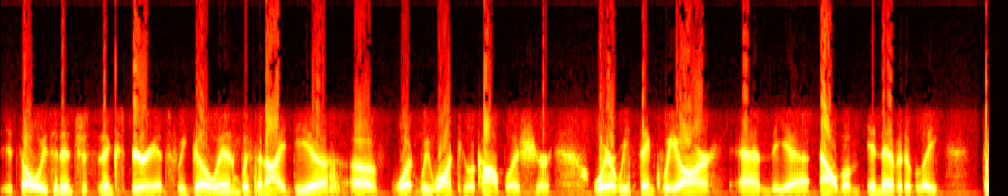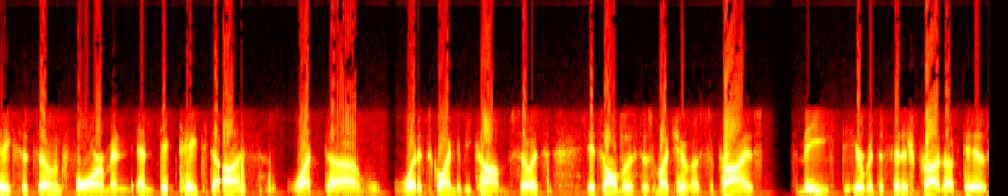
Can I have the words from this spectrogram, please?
it's always an interesting experience. We go in with an idea of what we want to accomplish or where we think we are, and the uh, album inevitably takes its own form and, and dictates to us what uh, what it's going to become. So it's it's almost as much of a surprise to me to hear what the finished product is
